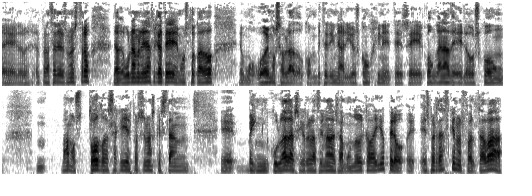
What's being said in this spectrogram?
el, placer es nuestro. De alguna manera, fíjate, hemos tocado o hemos hablado con veterinarios, con jinetes, eh, con ganaderos, con, mm, vamos, todas aquellas personas que están eh, vinculadas y relacionadas al mundo del caballo, pero eh, es verdad que nos faltaba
